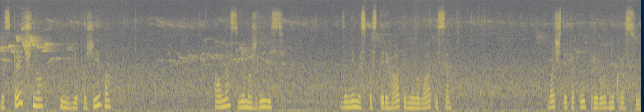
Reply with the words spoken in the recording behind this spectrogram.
безпечно, їм є пожива. А у нас є можливість за ними спостерігати, милуватися, бачити таку природну красу.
